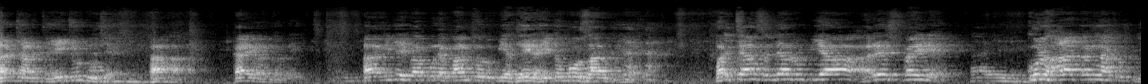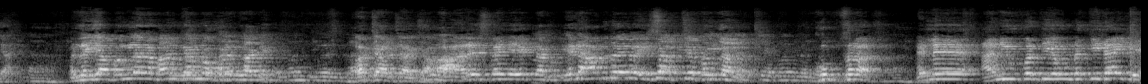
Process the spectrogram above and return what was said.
અચ્છા અચ્છા એ જુદું છે. હા હા. કાંઈ વાંધો નહીં. આ વિજય બાપુને પાંચસો રૂપિયા થઈ રહ્યા એ તો બહુ સારું કહેવાય. પચાસ હજાર રૂપિયા હરેશભાઈ ને કુલ સાડા ત્રણ લાખ રૂપિયા. એટલે આ બંગલાના બાંધકામનો ખર્ચ લાગે. અચ્છા અચ્છા અચ્છા. આ હરેશભાઈ ને એક લાખ રૂપિયા. એટલે આ બધો એનો હિસાબ છે બંગલાનો. ખૂબ સરસ. એટલે આની ઉપરથી એવું નક્કી થાય છે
